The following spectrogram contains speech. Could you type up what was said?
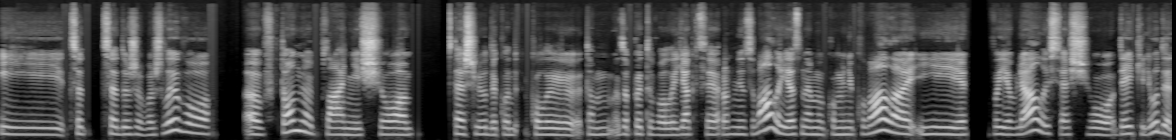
і це, це дуже важливо е, в тому плані, що теж люди, коли- там запитували, як це організували, я з ними комунікувала, і виявлялося, що деякі люди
